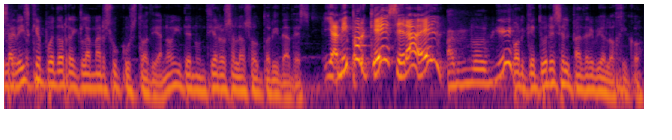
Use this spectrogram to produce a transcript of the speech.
Sabéis que puedo reclamar su custodia, ¿no? Y denunciaros a las autoridades. ¿Y a mí por qué? Será él. ¿A mí por qué? Porque tú eres el padre biológico.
